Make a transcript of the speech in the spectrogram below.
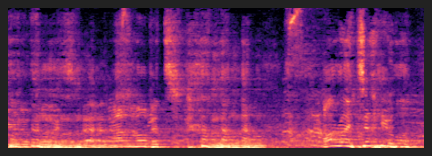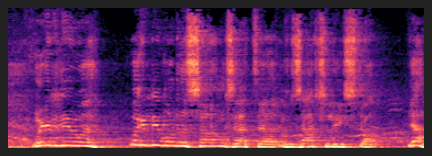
Beautiful. I love it. All right, tell you what, we're gonna do uh, we're gonna do one of the songs that uh, was actually stopped. Yeah.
